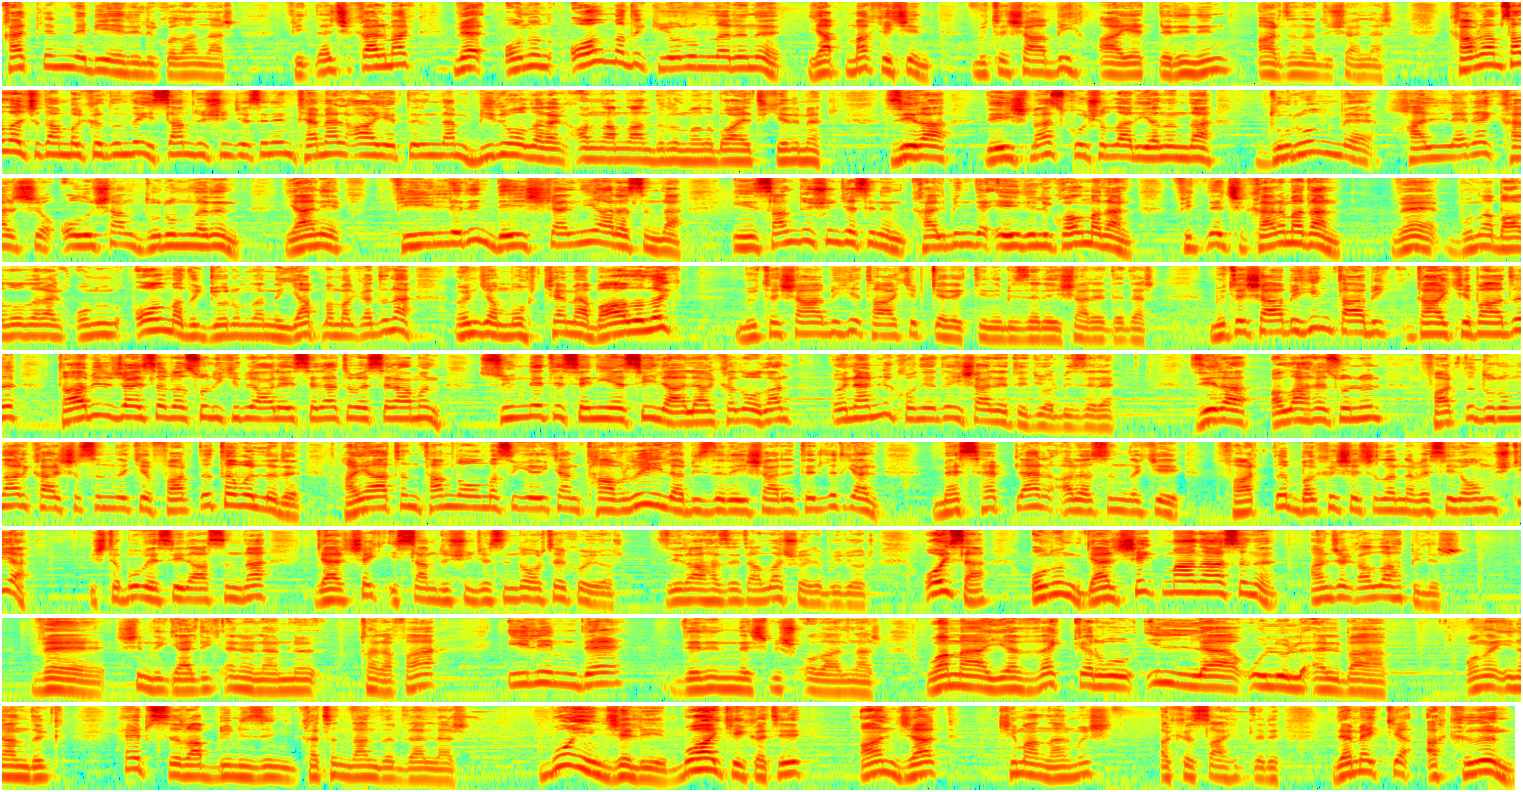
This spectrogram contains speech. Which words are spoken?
Kalplerinde bir eğrilik olanlar fitne çıkarmak ve onun olmadık yorumlarını yapmak için müteşabih ayetlerinin ardına düşerler. Kavramsal açıdan bakıldığında İslam düşüncesinin temel ayetlerinden biri olarak anlamlandırılmalı bu ayet-i kerime. Zira değişmez koşullar yanında durum ve hallere karşı oluşan durumların yani fiillerin değişkenliği arasında insan düşüncesinin kalbinde eğrilik olmadan, fitne çıkarmadan ve buna bağlı olarak onun olmadık yorumlarını yapmamak adına önce muhkeme bağlılık, müteşabihi takip gerektiğini bizlere işaret eder. Müteşabihin tabi, takibatı tabiri caizse Resul-i Kibri aleyhissalatü vesselamın sünneti seniyesiyle alakalı olan önemli konuya da işaret ediyor bizlere. Zira Allah Resulü'nün farklı durumlar karşısındaki farklı tavırları hayatın tam da olması gereken tavrıyla bizlere işaret edilirken mezhepler arasındaki farklı bakış açılarına vesile olmuştu ya işte bu vesile aslında gerçek İslam düşüncesinde ortaya koyuyor. Zira Hz. Allah şöyle buyuruyor. Oysa onun gerçek manasını ancak Allah bilir. Ve şimdi geldik en önemli tarafa ilimde derinleşmiş olanlar. وَمَا يَذَّكَّرُوا illa ulul elbab. Ona inandık. Hepsi Rabbimizin katındandır derler. Bu inceliği, bu hakikati ancak kim anlarmış? Akıl sahipleri. Demek ki akılın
